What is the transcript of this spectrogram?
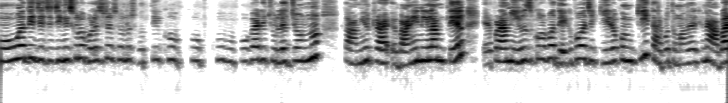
মৌয়াদি যে যে জিনিসগুলো বলেছিল সেগুলো সত্যিই খুব খুব খুব উপকারী চুলের জন্য। তো আমিও ট্রাই বানিয়ে নিলাম তেল। এরপর আমি ইউজ করব, দেখব যে কীরকম কী। তারপর তোমাদের এখানে আবার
